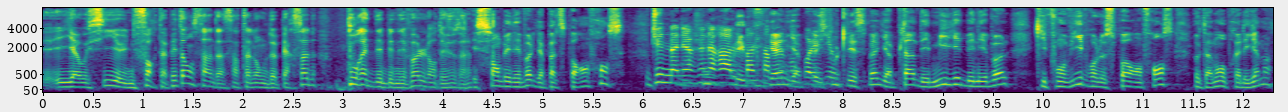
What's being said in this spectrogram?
il y a aussi une forte appétence hein, d'un certain nombre de personnes pour être des bénévoles lors des Jeux Olympiques. Et sans bénévoles, il n'y a pas de sport en France. D'une manière générale, pas simplement pour les Toutes les semaines, il y a plein des milliers de bénévoles qui font vivre le sport en France, notamment auprès des gamins.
